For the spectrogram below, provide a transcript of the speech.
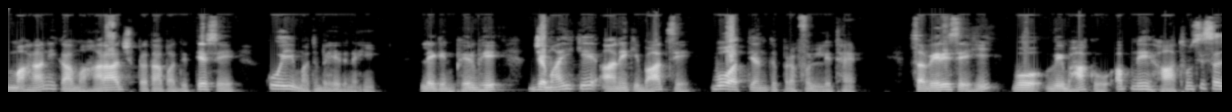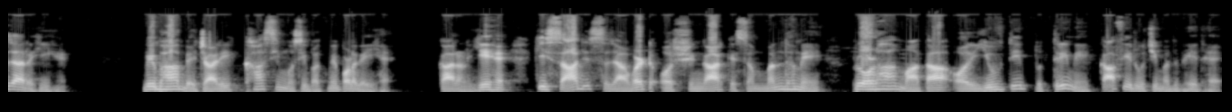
महारानी का महाराज प्रतापादित्य से कोई मतभेद नहीं, लेकिन फिर भी जमाई के आने की बात से वो अत्यंत प्रफुल्लित हैं। सवेरे से ही वो विभा को अपने हाथों से सजा रही हैं। विभा बेचारी खासी मुसीबत में पड़ गई है। कारण यह है कि साज, सजावट और श्रृंगार के संबंध में प्रौढ़ा माता और युवती पुत्री में काफ़ी रुचि मतभेद है।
